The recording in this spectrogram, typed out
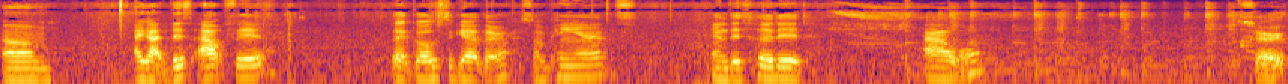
her. Um, I got this outfit that goes together. Some pants and this hooded owl shirt.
